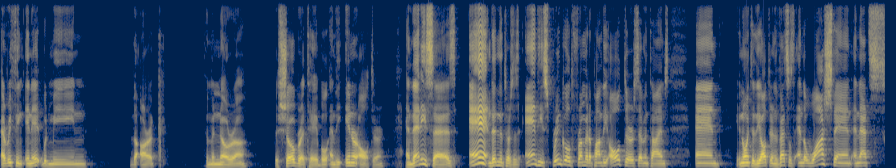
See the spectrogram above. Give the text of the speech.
Everything in it would mean the ark, the menorah, the showbread table, and the inner altar. And then he says, and then the Torah says, and he sprinkled from it upon the altar seven times, and anointed the altar and the vessels and the washstand, and that's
